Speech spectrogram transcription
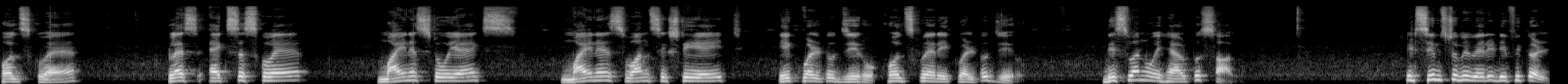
whole square plus x square minus 2x minus 168 equal to 0 whole square equal to 0. This one we have to solve. It seems to be very difficult.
